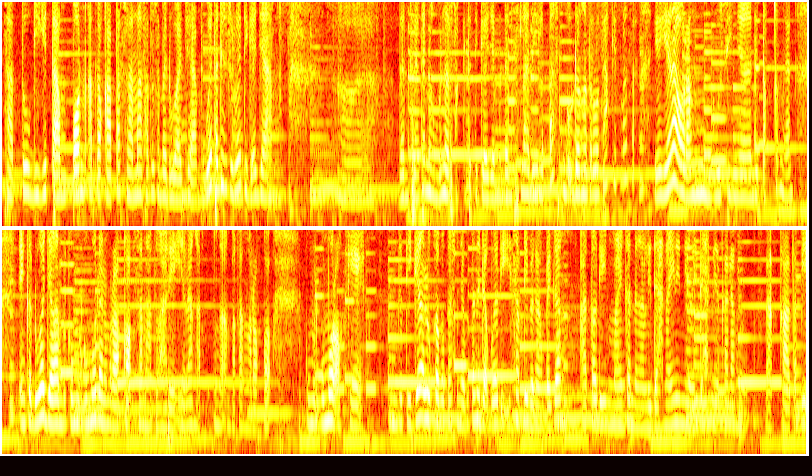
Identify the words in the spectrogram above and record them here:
satu gigi tampon atau kapas selama 1 sampai dua jam. Gue tadi disuruhnya 3 jam dan ternyata emang benar sakitnya tiga jam. Dan setelah dilepas udah nggak terlalu sakit masa? Ya iyalah orang gusinya ditekan kan? Yang kedua jangan berkumur-kumur dan merokok sama satu hari. Iyalah nggak nggak bakal ngerokok. Kumur-kumur oke. Okay. yang ketiga luka bekas penyabutan tidak boleh diisap dipegang-pegang atau dimainkan dengan lidah. Nah ini nih lidah nih kadang nakal tapi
